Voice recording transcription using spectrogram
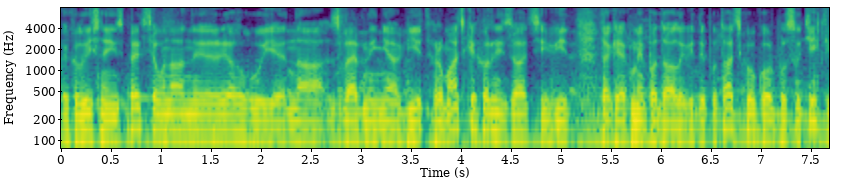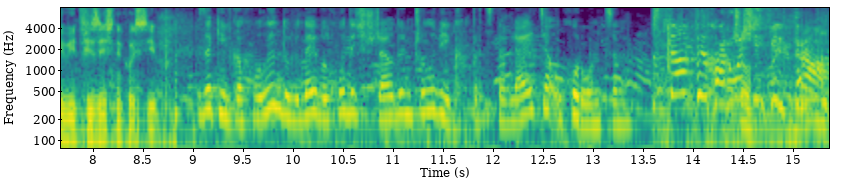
е, екологічна інспекція вона не реагує на звернення від громадських організацій, від так як ми подали від депутатського корпусу, тільки від фізичних осіб. За кілька хвилин до людей виходить ще один чоловік. Представляється охоронцем. Ставте хороші фільтра.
